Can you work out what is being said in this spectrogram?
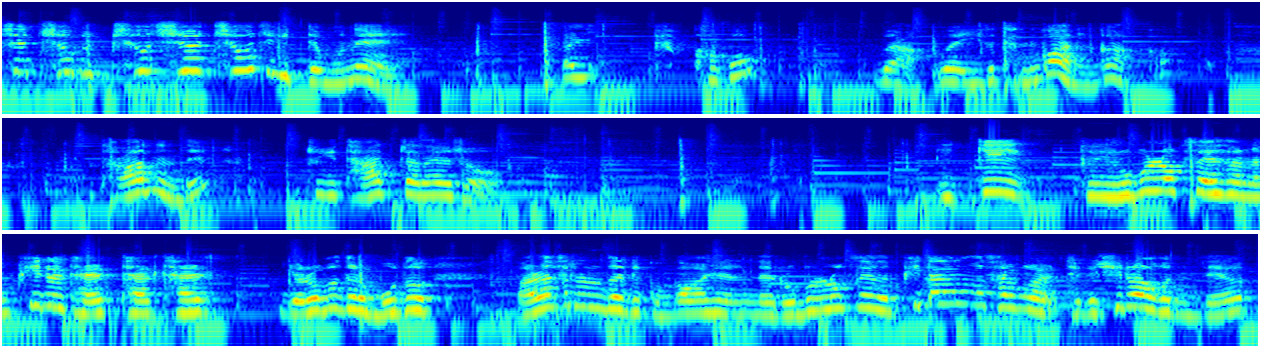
채, 채워, 채워, 채워, 채워지기 때문에 빨리 푹 하고? 왜, 아- 왜 이거 단 거 아닌가 아까? 닿았는데? 저기 닿았잖아요 저 이게 그 로블록스에서는 피를 달, 달, 달 여러분들 은 모두 많은 사람들이 공감하시는데 로블록스에서 피 닿는 거 사는 걸 되게 싫어하거든요.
